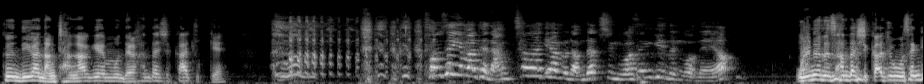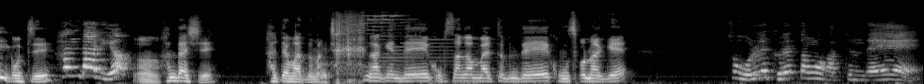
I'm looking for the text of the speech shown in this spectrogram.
그럼 네가 낭창하게 하면 내가 한 달씩 까줄게 선생님한테 낭창하게 하면 남자친구가 생기는 거네요? 5년에서 한 달씩 까주면 생기겠지 한 달이요? 어 한 달씩 할 때마다 낭창하게 내 곱상한 말투인데 공손하게 저 원래 그랬던 것 같은데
